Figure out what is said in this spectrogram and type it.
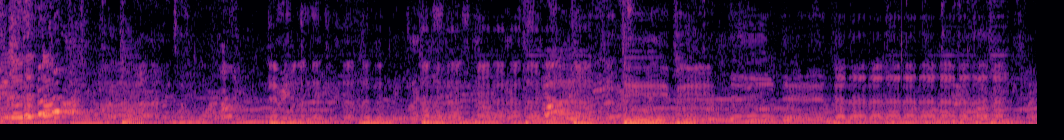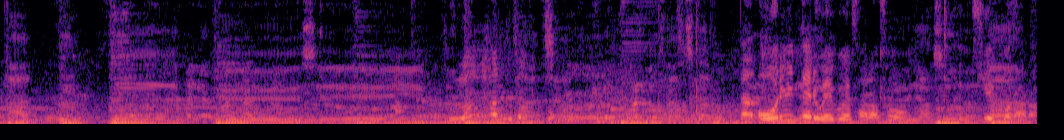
이러면서 한서 저거? 진짜로? 난 어릴 때를 외국에 살아서 그 뒤에 걸 알아.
